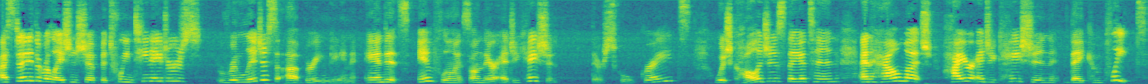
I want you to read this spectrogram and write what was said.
I studied the relationship between teenagers' religious upbringing and its influence on their education, their school grades, which colleges they attend, and how much higher education they complete.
